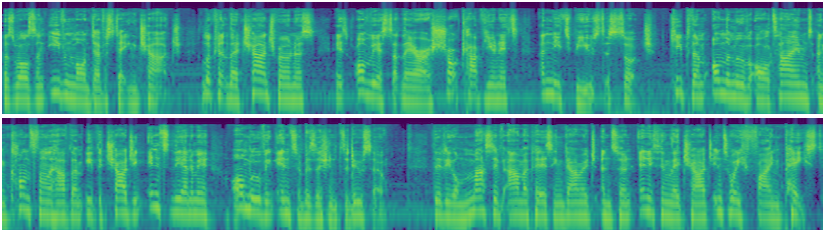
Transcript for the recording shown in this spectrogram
as well as an even more devastating charge. Looking at their charge bonus, it's obvious that they are a shock cav unit and need to be used as such. Keep them on the move at all times and constantly have them either charging into the enemy or moving into position to do so. They deal massive armor piercing damage and turn anything they charge into a fine paste,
